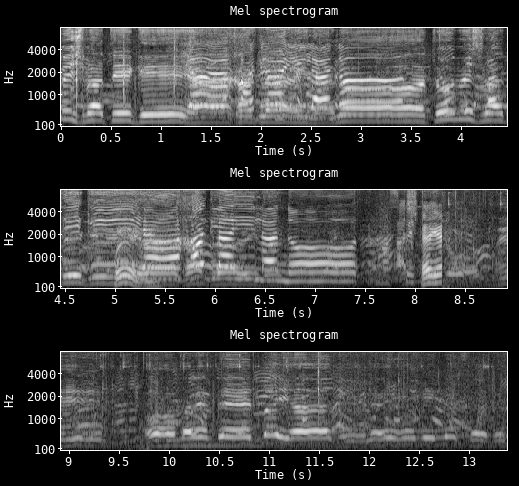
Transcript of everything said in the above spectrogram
בשבט הגיע חג לאילנות, ט"ו בשבט הגיע חג לאילנות. עומר בית ביד, הנה יומי נפלת.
